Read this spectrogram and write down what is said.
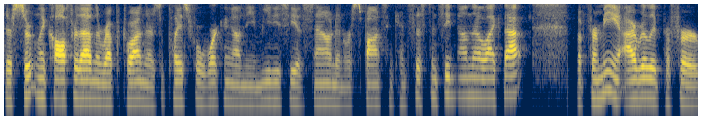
there's certainly call for that in the repertoire, and there's a place for working on the immediacy of sound and response and consistency down there like that. But for me, I really prefer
